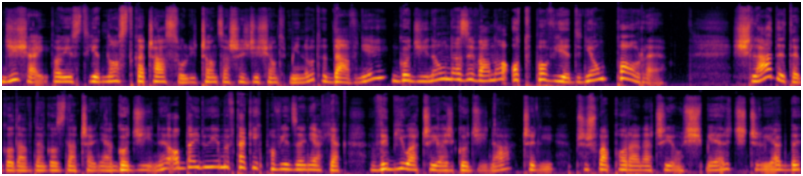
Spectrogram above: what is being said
Dzisiaj to jest jednostka czasu licząca 60 minut, dawniej godziną nazywano odpowiednią porę. Ślady tego dawnego znaczenia godziny odnajdujemy w takich powiedzeniach jak wybiła czyjaś godzina, czyli przyszła pora na czyjąś śmierć, czyli jakby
